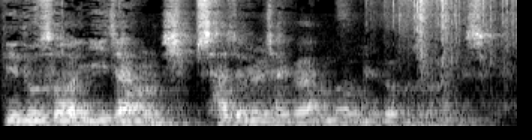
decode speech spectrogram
디도서 2장 14절을 제가 한번 읽어보도록 하겠습니다.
